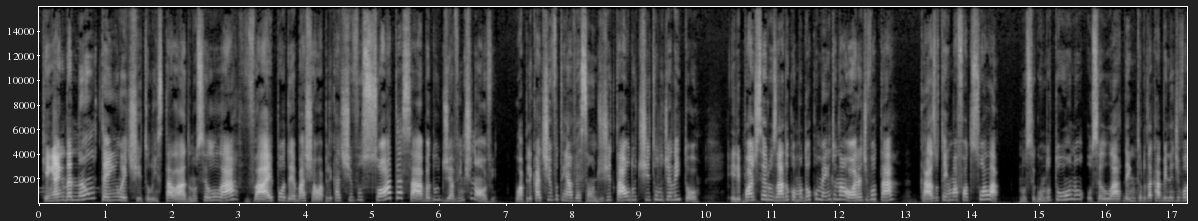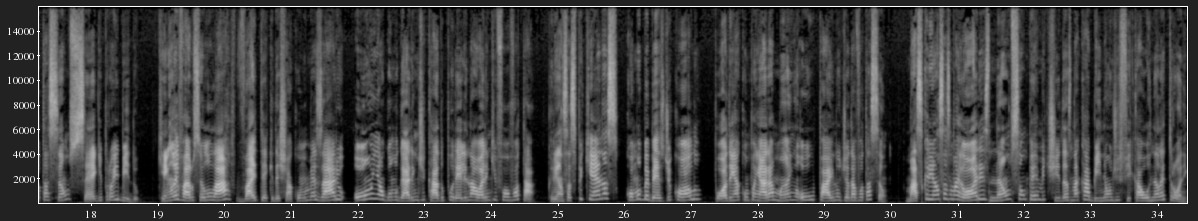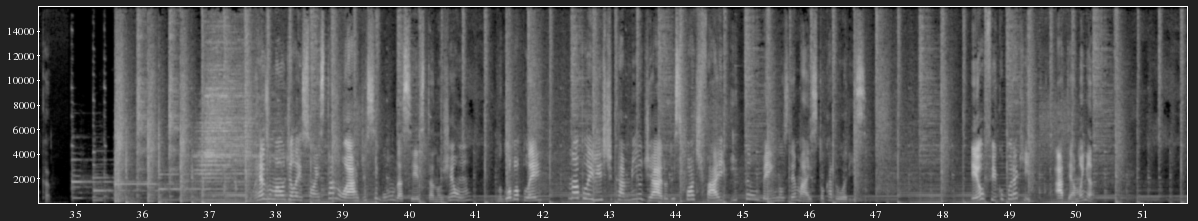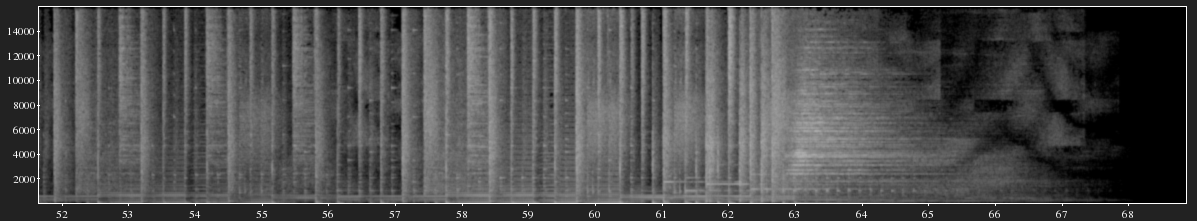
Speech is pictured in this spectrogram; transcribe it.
Quem ainda não tem o e-título instalado no celular vai poder baixar o aplicativo só até sábado, dia 29. O aplicativo tem a versão digital do título de eleitor. Ele pode ser usado como documento na hora de votar, caso tenha uma foto sua lá. No segundo turno, o celular dentro da cabine de votação segue proibido. Quem levar o celular vai ter que deixar com o mesário ou em algum lugar indicado por ele na hora em que for votar. Crianças pequenas, como bebês de colo, podem acompanhar a mãe ou o pai no dia da votação. Mas crianças maiores não são permitidas na cabine onde fica a urna eletrônica. O resumão de eleições está no ar de segunda a sexta no G1, no Globoplay, na playlist Caminho Diário do Spotify e também nos demais tocadores. Eu fico por aqui. Até amanhã!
